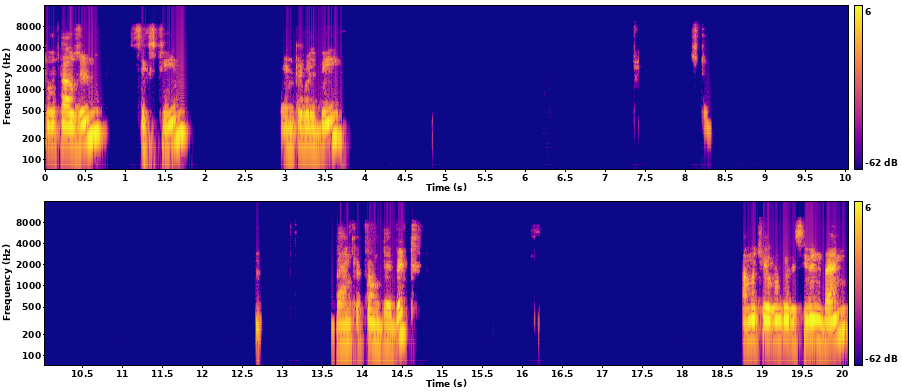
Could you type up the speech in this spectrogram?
2016. Entry will be bank account debit How much you are going to receive in bank?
